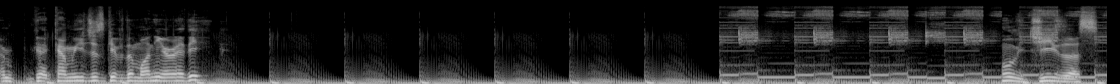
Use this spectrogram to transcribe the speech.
Um, ca- can we just give the money already? Holy Jesus.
